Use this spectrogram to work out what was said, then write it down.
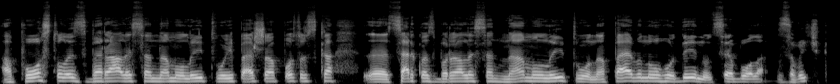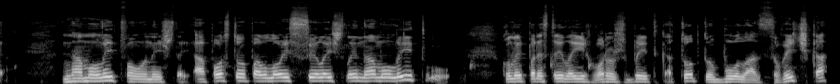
Апостоли збиралися на молитву, і перша апостольська е, церква збиралася на молитву на певну годину. Це була звичка. На молитву вони йшли. Апостол Павло і сила йшли на молитву, коли перестріла їх ворожбитка. Тобто була звичка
